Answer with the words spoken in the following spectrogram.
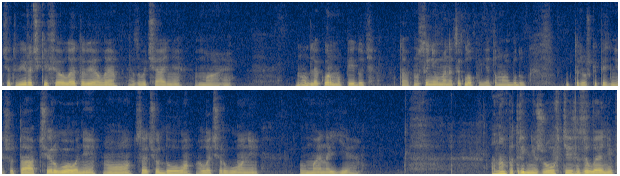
Четвірочки фіолетові, але звичайні маги. Ну, для корму підуть. Так, ну сині у мене циклопи є, тому я буду трошки пізніше. Так, червоні. О, це чудово. Але червоні в мене є. А нам потрібні жовті, зелені б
